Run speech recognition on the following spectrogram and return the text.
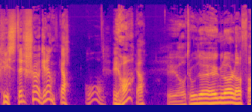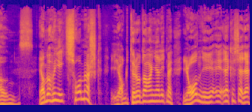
Christer Sjøgren. Ja. Ja. ja. Jeg trodde englarna fanns. Ja, men han er ikke så mørk. Jeg trodde han er litt mer Ja, ni, jeg kan si det.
